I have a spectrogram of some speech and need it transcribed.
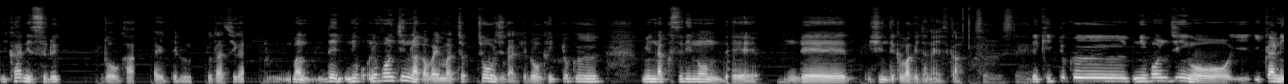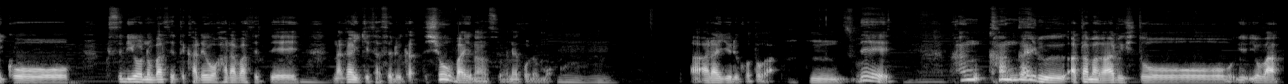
いかにすることを考えてる人たちが、まあ、で、日本人なんかは今長寿だけど、結局みんな薬飲んで、で、死んでいくわけじゃないですか。そうですね。で、結局、日本人をいいかにこう、薬を飲ませて、金を払わせて、長生きさせるかって商売なんですよね、これも。うんうんああらゆることが。うん。で、かん考える頭がある人、要は、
